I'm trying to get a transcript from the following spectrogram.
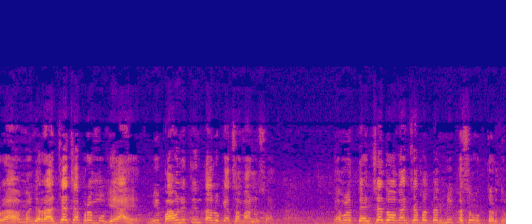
रा- म्हणजे राज्याच्या प्रमुख हे आहेत. मी पावणे तीन तालुक्याचा माणूस आहे. त्यामुळे त्यांच्या दोघांच्या बद्दल मी कसं उत्तर देऊ?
